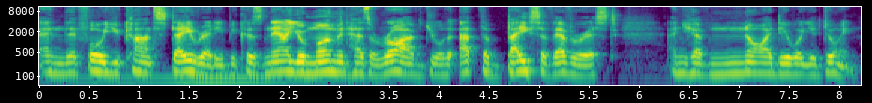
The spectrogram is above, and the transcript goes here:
and therefore you can't stay ready because now your moment has arrived. You're at the base of Everest and you have no idea what you're doing.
